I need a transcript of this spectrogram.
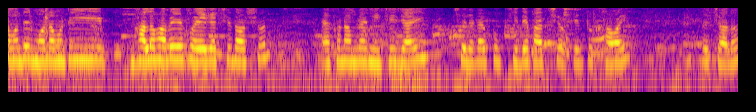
আমাদের মোটামুটি ভালোভাবে হয়ে গেছে দর্শন। এখন আমরা নিচে যাই। ছেলেটা খুব খিদে পাচ্ছে, ওকে একটু খাওয়াই। তো চলো।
